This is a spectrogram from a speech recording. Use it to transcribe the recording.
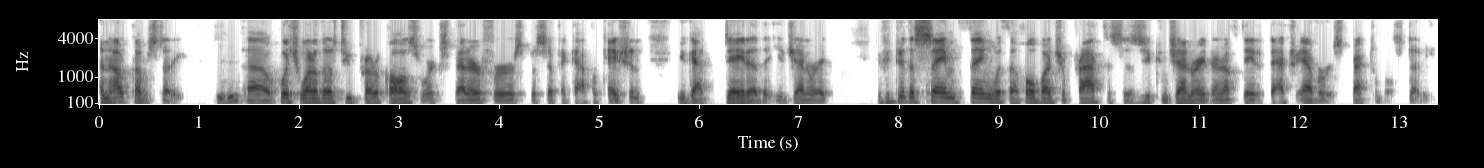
an outcome study. Mm-hmm. Uh, which one of those two protocols works better for a specific application? You got data that you generate if you do the same thing with a whole bunch of practices, you can generate enough data to actually have a respectable study.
